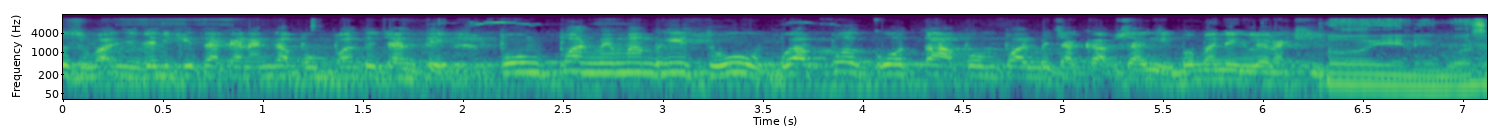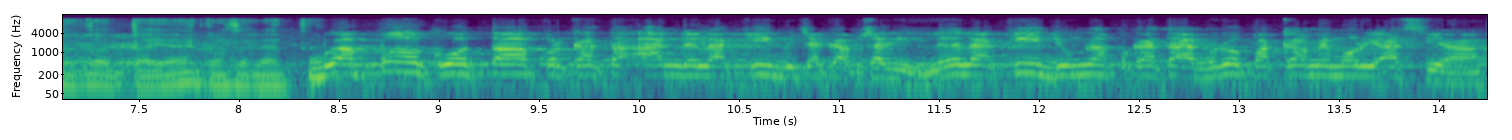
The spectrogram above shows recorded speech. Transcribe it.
tu sebabnya jadi kita akan anggap perempuan tu cantik. Perempuan memang begitu. Berapa kuota perempuan bercakap sehari berbanding lelaki? Oh ini bahasa kata ya, bahasa kata. Berapa kuota perkataan lelaki bercakap sehari? Lelaki jumlah perkataan menurut pakar memori Asia,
